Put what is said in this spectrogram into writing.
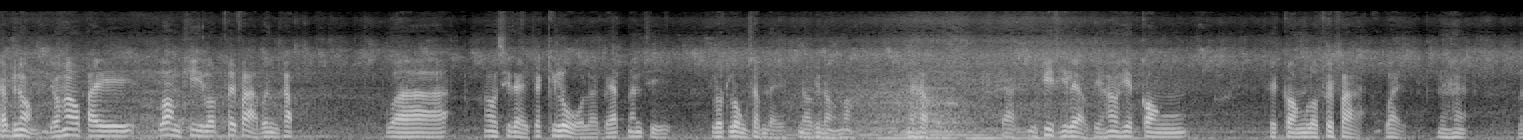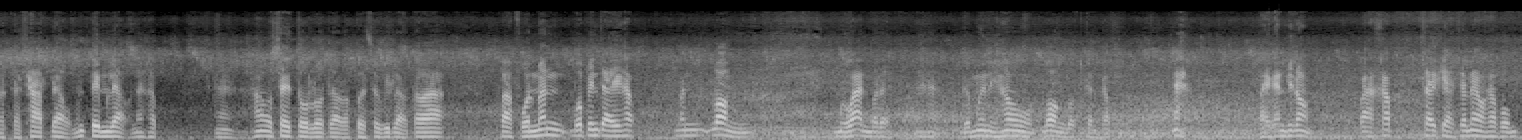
ครับพี่น้องเดี๋ยวเราไปล่องขี่รถไฟฟ้าเบิ่งครับ ว่าเฮาสิได้จักกิโลละแบตมันสิลดลงส่ำใดเนาะพี่น้องเนาะนะครับผมจากอีพีที่แล้วที่เฮาเฮ็ดกองเฮ็ดกองรถไฟฟ้าไว้นะฮะแล้วก็ชาร์จแล้วมันเต็มแล้วนะครับอ่าเฮาใส่ตัวรถแล้วเปิดสวิตช์แล้วแต่ว่าฝ่าฝนมันบ่เป็นใจครับ มันล่องมือว่านบ่ได้นะฮะเดี๋ยวมื้อนี้เฮาล่องรถกันครับอะไปกันพี่น้อง ป่าครับใช่แขกชาแนลครับผม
